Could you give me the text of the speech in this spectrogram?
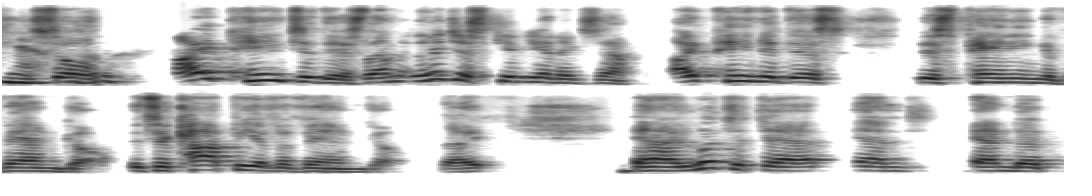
yeah. So I painted this. Let me, let me just give you an example. I painted this this painting of Van Gogh. It's a copy of a Van Gogh, right? And I looked at that, and and the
